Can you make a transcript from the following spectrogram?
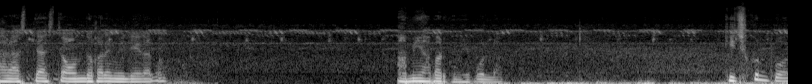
আর আস্তে আস্তে অন্ধকারে মিলিয়ে গেল। আমি আবার ঘুমিয়ে পড়লাম। কিছুক্ষণ পর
